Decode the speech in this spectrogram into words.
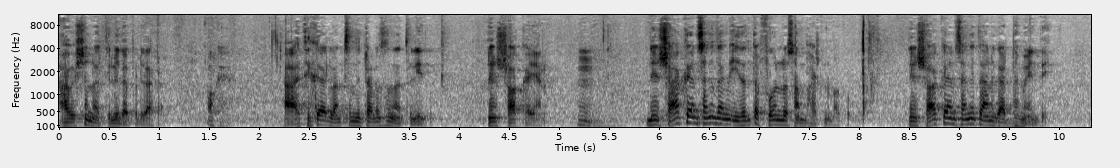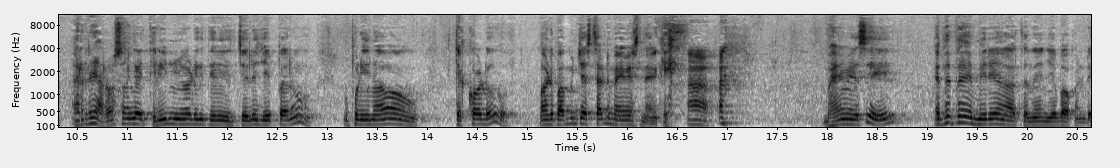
ఆ విషయం నాకు తెలియదు అప్పటిదాకా. ఓకే ఆ అధికారి లంచం తింటాడో నాకు తెలియదు నేను షాక్ అయ్యాను. నేను షాక్ అయిన సంగతి ఇదంతా ఫోన్లో సంభాషణ మాకు. నేను షాక్ అయిన సంగతి ఆయనకు అర్థమైంది. అర్రే అనవసరంగా తెలియని వాడికి తెలియ తెలియజెప్పాను. ఇప్పుడు ఈయన తెక్కోడు వాడిని పంపించేస్తాడని భయం వేసింది ఆయనకి. భయం వేసి ఎబ్బే మీరే అతను? ఏం చేయబాకండి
